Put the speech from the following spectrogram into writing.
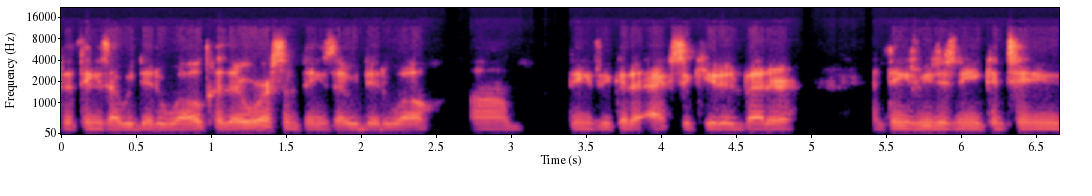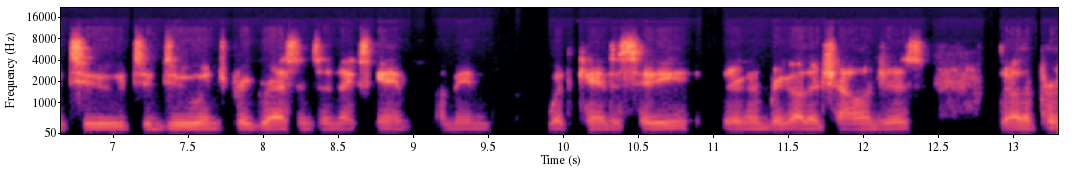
the things that we did well, because there were some things that we did well, um, things we could have executed better, and things we just need to continue to to do and progress into the next game. I mean, with Kansas City, they're going to bring other challenges, their other per-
